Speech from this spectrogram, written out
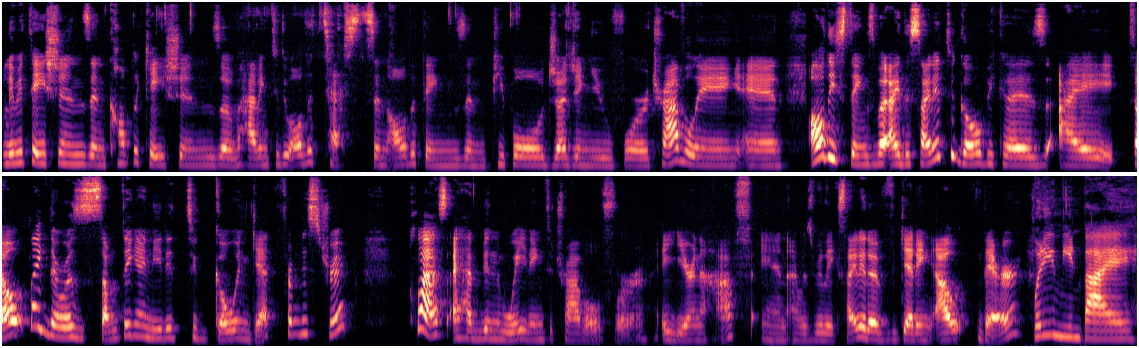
limitations and complications of having to do all the tests and all the things and people judging you for traveling and all these things. But I decided to go because I felt like there was something I needed to go and get from this trip. Plus, I had been waiting to travel for a year and a half, and I was really excited of getting out there. What do you mean by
